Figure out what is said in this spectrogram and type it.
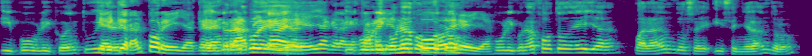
y publicó en Que Twitter hay que orar por ella, que, que hay que orar por ella, es ella, que la que y está publicó una foto, es ella. publicó una foto de ella parándose y señalándolo.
